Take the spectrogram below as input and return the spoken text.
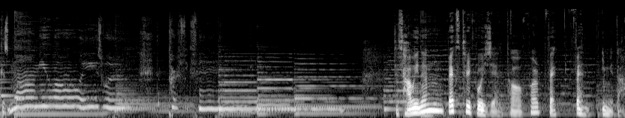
Cause mom, you always were the perfect fan. 자, 4위는 백스트리트 보이즈의 The Perfect Fan입니다.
